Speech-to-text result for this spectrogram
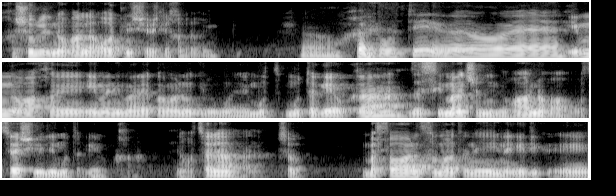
חשוב לי נורא להראות לי שיש לי חברים. חברותי והוא... אה, אם נורא, אם אני מעלה כל הזמן כאילו מות- מותגי יוקרה, זה סימן שאני נורא נורא רוצה שיהיה לי מותגי יוקרה. אני רוצה לה... עכשיו, בפועל, זאת אומרת, אני נגיד, אה,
